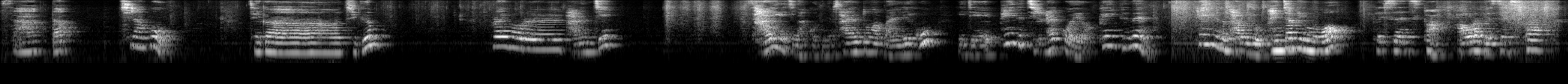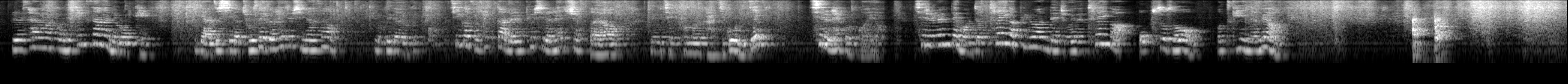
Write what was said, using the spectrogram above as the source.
싹 다 칠하고 제가 지금 프라이머를 바른 지 4일이 지났거든요. 4일 동안 말리고 이제 페인트 칠을 할 거예요. 페인트는 페인트는 바로 이 Benjamin Moore Bath and Spa Aura Bath and Spa 를 사용할 건데 색상은 이렇게 이게 아저씨가 조색을 해주시면서 여기다 이렇게 콕 찍어서 색깔을 표시를 해주셨어요. 이 제품을 가지고 이제 칠을 해볼 거예요. 칠을 할 때 먼저 트레이가 필요한데 저희는 트레이가 없어서 어떻게 했냐면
